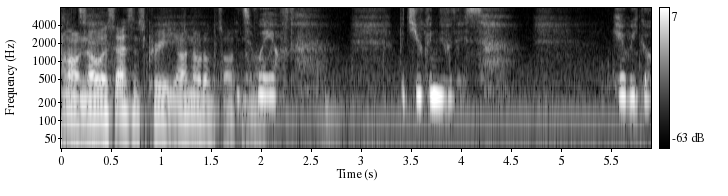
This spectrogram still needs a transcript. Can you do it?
I don't know. Assassin's Creed. Y'all know what I'm talking about. It's a about. way off. But you can do this. Here we go.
